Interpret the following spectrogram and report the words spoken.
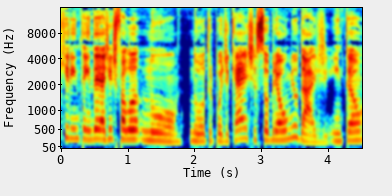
queria entender, a gente falou no, no outro podcast sobre a humildade. Então,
